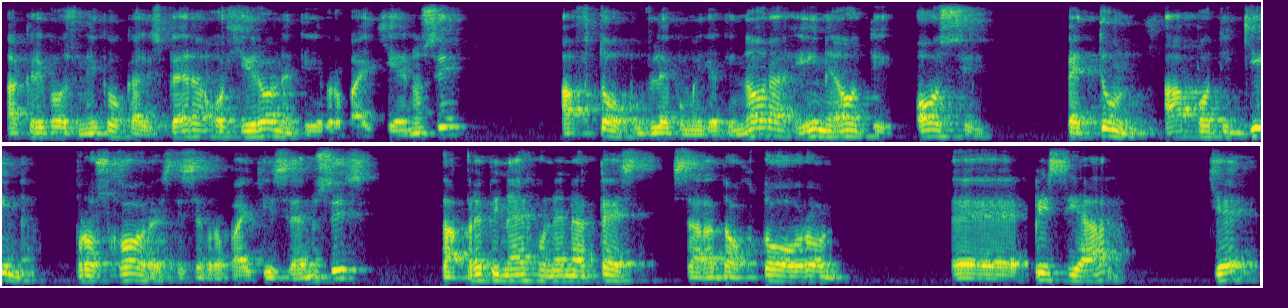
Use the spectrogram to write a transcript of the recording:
Ακριβώς, Νίκο, καλησπέρα. Οχυρώνεται η Ευρωπαϊκή Ένωση. Αυτό που βλέπουμε για την ώρα είναι ότι όσοι πετούν από την Κίνα προς χώρες της Ευρωπαϊκής Ένωσης θα πρέπει να έχουν ένα τεστ 48 ώρων ε, PCR και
